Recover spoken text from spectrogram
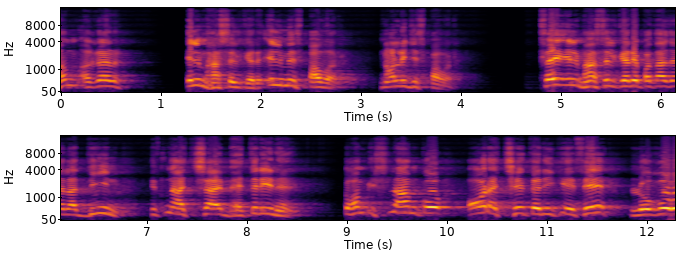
ہم اگر علم حاصل کرے، علم is power knowledge is power صحیح علم حاصل کرے پتہ چلا دین کتنا اچھا ہے، بہترین ہے۔ تو ہم اسلام کو اور اچھے طریقے سے لوگوں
